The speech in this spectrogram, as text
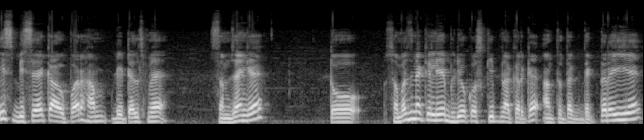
इस विषय का ऊपर हम डिटेल्स में समझेंगे। तो समझने के लिए वीडियो को स्किप ना करके अंत तक देखते रहिए।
